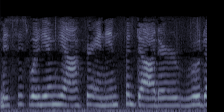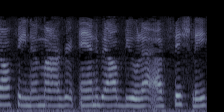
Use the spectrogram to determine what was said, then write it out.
Mrs. William Yocker and infant daughter Rudolphina Margaret Annabelle Beulah of Fishley,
